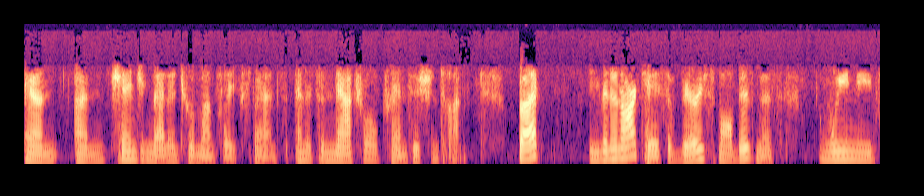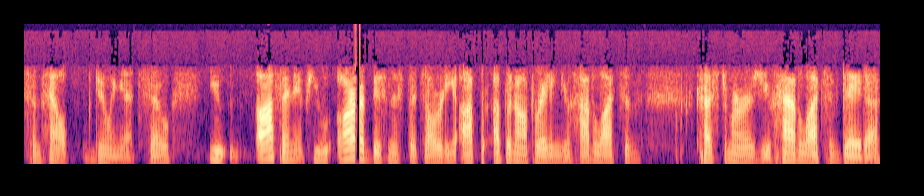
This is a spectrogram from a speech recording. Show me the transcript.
and I'm changing that into a monthly expense. And it's a natural transition time. But even in our case, a very small business, we need some help doing it. So you often, if you are a business that's already up, up and operating, you have lots of customers, you have lots of data,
